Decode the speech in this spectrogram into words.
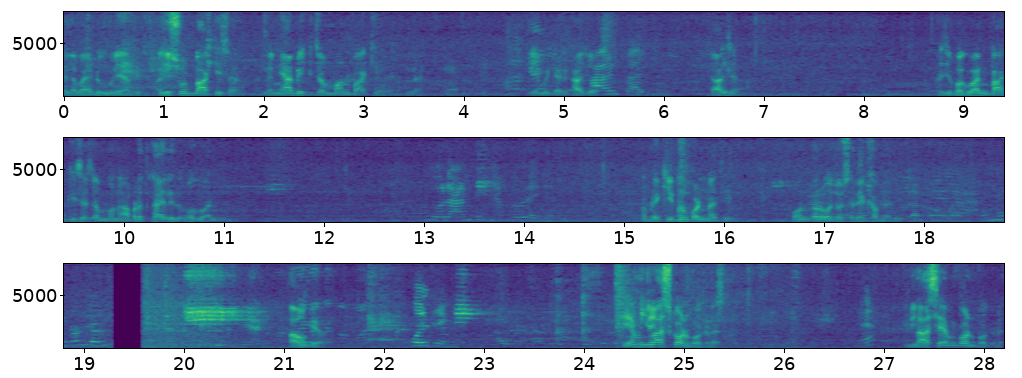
એટલે ભાઈ ડુંગળી આપી. હજી શૂટ બાકી છે. એટલે ત્યાં બી જમવાનું બાકી છે. એટલે લિમિટેડ ખાજો. ચાલ છે હજી ભગવાન બાકી છે જમવાનું. આપણે તો ખાઈ લીધું ભગવાન ઓલા આંટીને ખવડાવી દે આપણે કીધું પણ નથી. ફોન કરવો જોશે રેખાબેન શું કહેવાય? એમ ગ્લાસ કોણ પકડે? ગ્લાસ એમ કોણ પકડે?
